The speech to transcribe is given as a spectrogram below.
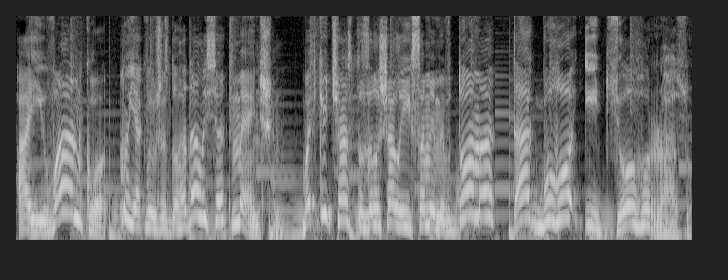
А Іванко, ну як ви вже здогадалися, меншим. Батьки часто залишали їх самими вдома. Так було і цього разу.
